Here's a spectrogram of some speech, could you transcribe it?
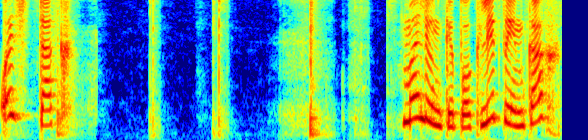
Ось так. Малюнки по клітинках.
